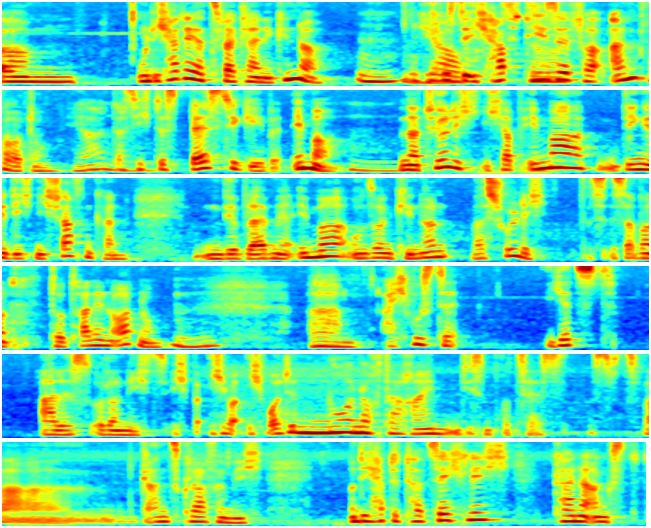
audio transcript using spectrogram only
Ähm, und ich hatte ja zwei kleine Kinder. Mhm, ich ich wusste, ich habe diese. Verantwortung, ja, dass ich das Beste gebe, immer. Natürlich, ich habe immer Dinge, die ich nicht schaffen kann. Wir bleiben ja immer unseren Kindern was schuldig. Das ist aber total in Ordnung. Ähm, aber ich wusste, jetzt alles oder nichts. Ich, ich, ich wollte nur noch da rein in diesen Prozess. Das war ganz klar für mich. Und ich hatte tatsächlich keine Angst.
